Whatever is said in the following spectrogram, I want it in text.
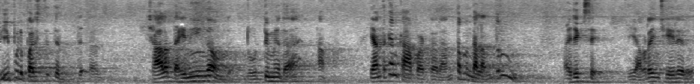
పీపుల్ పరిస్థితి చాలా దయనీయంగా ఉంది. రోడ్డు మీద ఎంతకని కాపాడతారు? అంతమంది వాళ్ళందరూ అడిక్ట్సే ఎవరేం చేయలేరు.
